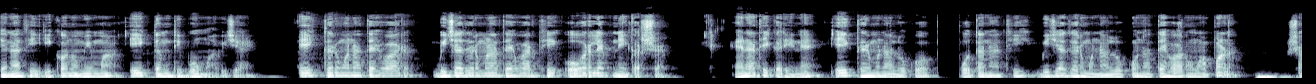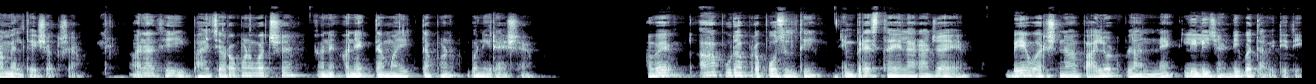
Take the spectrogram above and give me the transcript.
જેનાથી ઇકોનોમીમાં એકદમથી બૂમ આવી જાય. એક ધર્મના તહેવાર બીજા ધર્મના તહેવારથી ઓવરલેપ નહીં કરશે. એનાથી કરીને એક ધર્મના લોકો પોતાનાથી બીજા ધર્મના લોકોના તહેવારોમાં પણ સામેલ થઈ શકશે. આનાથી ભાઈચારો પણ વધશે અને અનેકતામાં એકતા પણ બની રહેશે. હવે આ પૂરા પ્રપોઝલથી ઇમ્પ્રેસ થયેલા રાજાએ બે વર્ષના પાયલોટ પ્લાનને લીલી ઝંડી બતાવી દીધી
